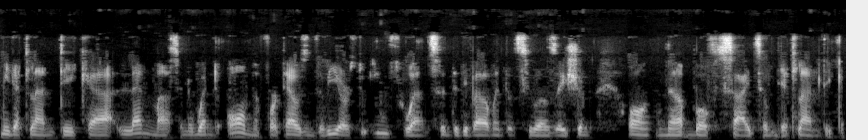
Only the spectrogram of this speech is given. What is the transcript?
mid-Atlantic uh, landmass and went on for thousands of years to influence the development of civilization on uh, both sides of the Atlantic.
